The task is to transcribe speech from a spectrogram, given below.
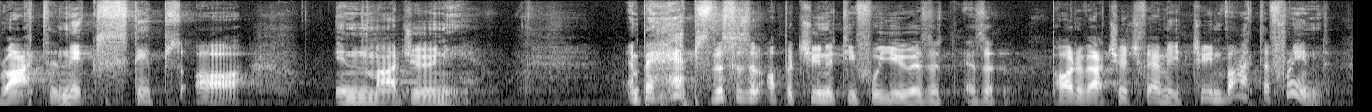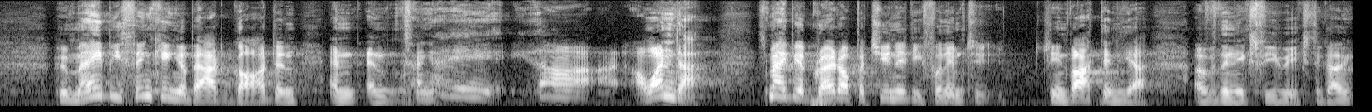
right next steps are in my journey. And perhaps this is an opportunity for you as a, as a part of our church family to invite a friend who may be thinking about God and, and, and saying, hey, know, I wonder. It's maybe a great opportunity for them to, to invite them here over the next few weeks to go,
